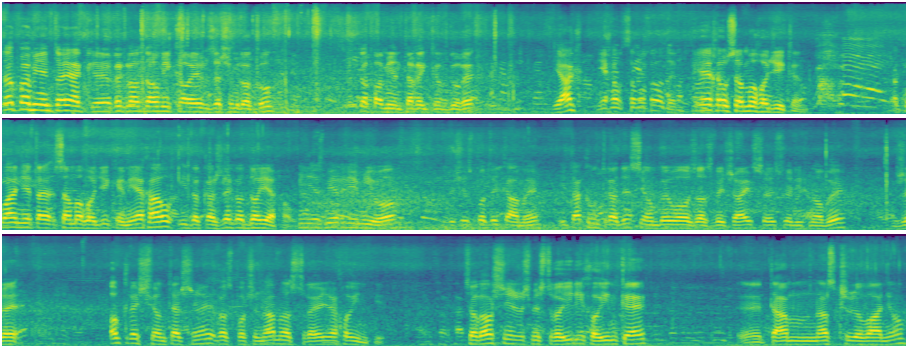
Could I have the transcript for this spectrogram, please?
Kto pamięta jak e, wyglądał Mikołaj w zeszłym roku? Kto pamięta rękę w górę? Jak? Jechał samochodem. Jechał samochodzikiem. Dokładnie ta, samochodzikiem jechał i do każdego dojechał. I niezmiernie miło, że się spotykamy i taką tradycją było zazwyczaj w Sołectwie Lichnowy, że okres świąteczny rozpoczynamy od strojenia choinki. Corocznie żeśmy stroili choinkę tam na skrzyżowaniu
